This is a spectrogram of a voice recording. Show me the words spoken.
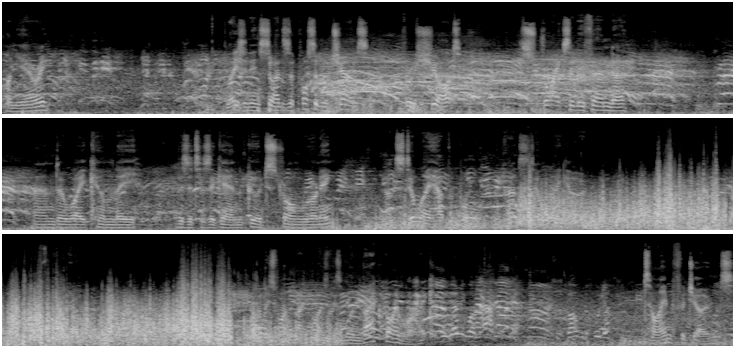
Onyeri. Blazing inside, there's a possible chance for a shot. Strikes a defender. And away come the visitors again. Good strong running. And still they have the ball. And still they go. back by Warwick. Time for Jones.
